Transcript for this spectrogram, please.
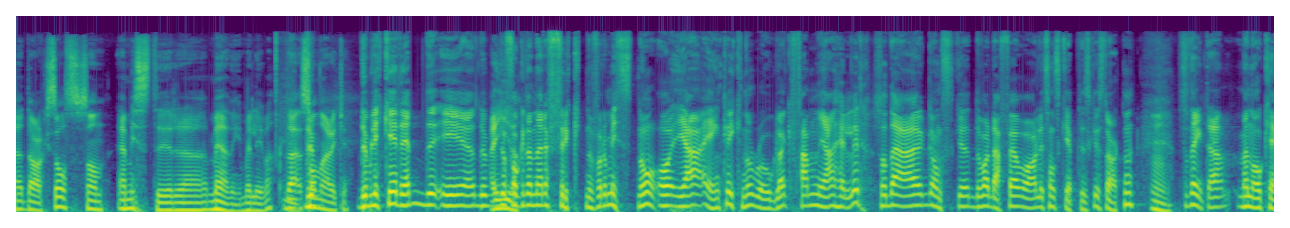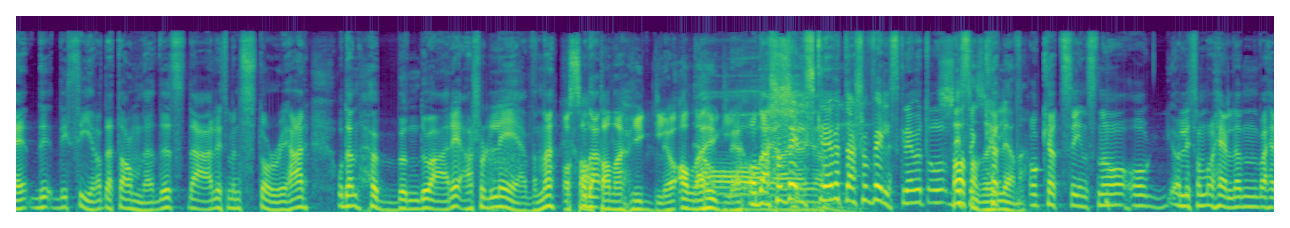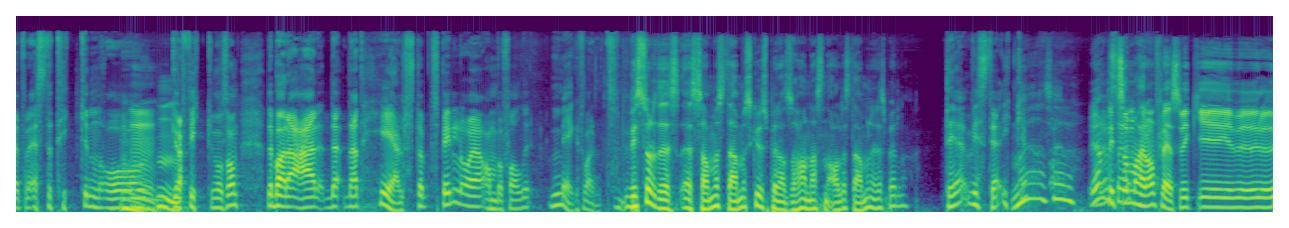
Dark Souls. Sånn 'Jeg mister eh, meningen med livet'. Det sånn sånn er det ikke. Du blir ikke redd i Du, du får ikke den der frykten for å miste noe. Og jeg er egentlig ikke noe roguelike-fan, jeg heller. Så det er ganske Det var derfor jeg var litt sånn skeptisk i starten. Mm. Så tenkte jeg Men OK, de, de sier at dette er annerledes. Det er liksom en story her. Og den huben du er i, er så levende. Og det er- Satan er hyggelig, og alle er hyggelige. Og det er så ja, ja, ja. velskrevet! Det er så velskrevet Og Satan disse cut, og cutscenesene og, og, og liksom og hele den hva heter det, estetikken og Mm. grafikken og sånn. Det bare er det, det er et helstøpt spill, og jeg anbefaler meget varmt. Visste du at det er samme stemmeskuespilleren som har nesten alle stemmene i det spillet? Det visste jeg ikke. Nei, jeg. Ja, litt som Herman Flesvig i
